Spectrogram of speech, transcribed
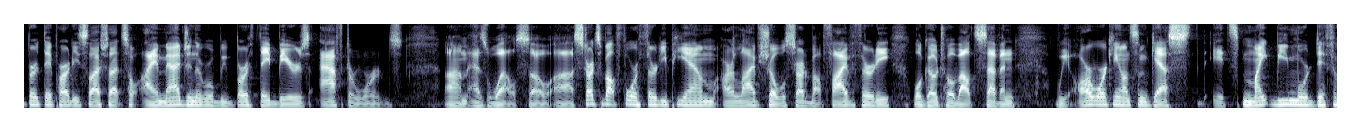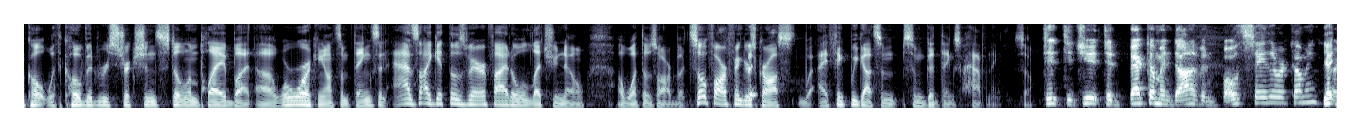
birthday party slash that. So I imagine there will be birthday beers afterwards. Um, as well, so uh, starts about 4:30 p.m. Our live show will start about 5:30. We'll go to about seven. We are working on some guests. It might be more difficult with COVID restrictions still in play, but uh, we're working on some things. And as I get those verified, I will let you know uh, what those are. But so far, fingers crossed. I think we got some some good things happening. So Did did you did Beckham and Donovan both say they were coming? yeah,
